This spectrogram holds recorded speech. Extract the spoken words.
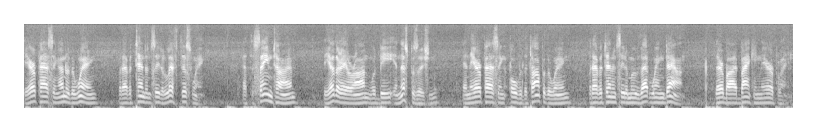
the air passing under the wing would have a tendency to lift this wing. At the same time, the other aileron would be in this position, and the air passing over the top of the wing would have a tendency to move that wing down, thereby banking the airplane.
